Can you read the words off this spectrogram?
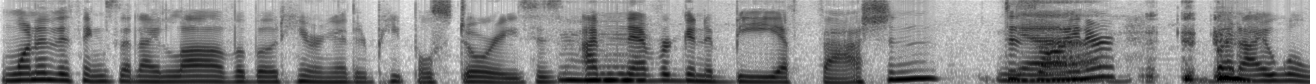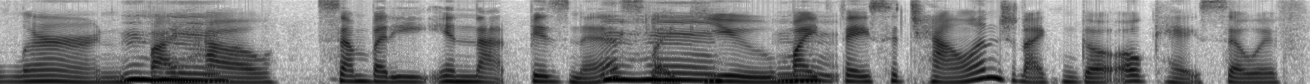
one of the things that I love about hearing other people's stories is mm-hmm. I'm never going to be a fashion designer, yeah. but I will learn mm-hmm. by how somebody in that business mm-hmm. like you might mm-hmm. face a challenge and I can go, okay, so if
